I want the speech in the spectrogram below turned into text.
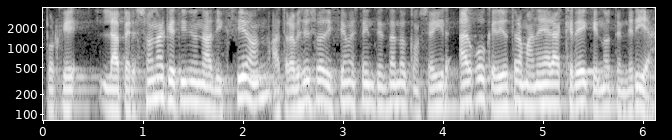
Porque la persona que tiene una adicción, a través de su adicción, está intentando conseguir algo que de otra manera cree que no tendría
